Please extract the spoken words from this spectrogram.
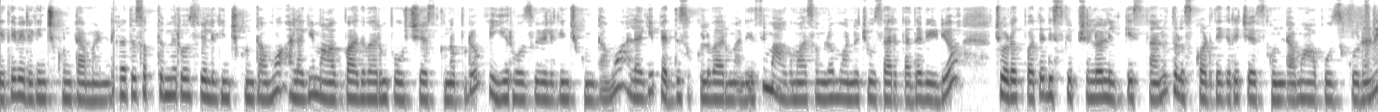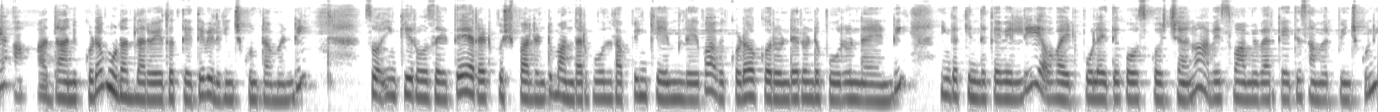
అయితే వెలిగించుకుంటామండి. రథసప్తమి రోజు వెలిగించుకుంటాము. అలాగే మాఘపాదివారం పూజ చేసుకున్నప్పుడు ఈ రోజు వెలిగించుకుంటాము. అలాగే పెద్ద శుక్రవారం అనేసి మాఘమాసంలో మొన్న చూసారు కదా వీడియో. చూడకపోతే డిస్క్రిప్షన్లో లింక్ ఇస్తాను. తులసికోట దగ్గర చేసుకుంటాము ఆ పూజ కూడా దానికి కూడా మూడు వందల అరవై ఐదు అయితే వెలిగించుకుంటామండి. సో ఇంక ఈ రోజైతే ఎర్రటి పుష్పాలు అంటూ మందార పూలు తప్ప ఇంకేం లేవు. అవి కూడా ఒక రెండే రెండు పూలు ఉన్నాయండి ఇంకా కిందకి వెళ్ళి వైట్ పూలు అయితే కోసుకొచ్చాను. అవి స్వామివారికి అయితే సమర్పించుకుని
